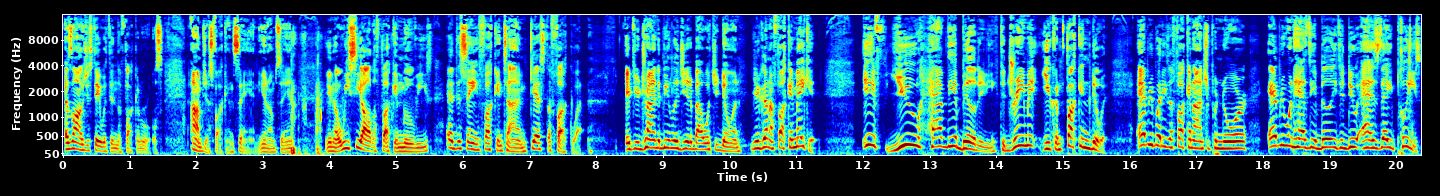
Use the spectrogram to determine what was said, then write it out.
As long as you stay within the fucking rules. I'm just fucking saying, you know what I'm saying? You know, we see all the fucking movies at the same fucking time. Guess the fuck what? If you're trying to be legit about what you're doing, you're gonna fucking make it. If you have the ability to dream it, you can fucking do it. Everybody's a fucking entrepreneur. Everyone has the ability to do as they please.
